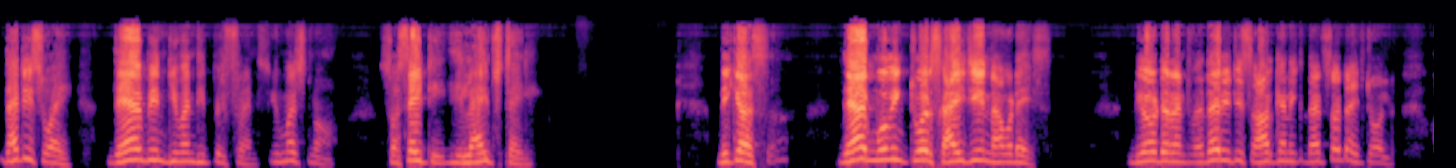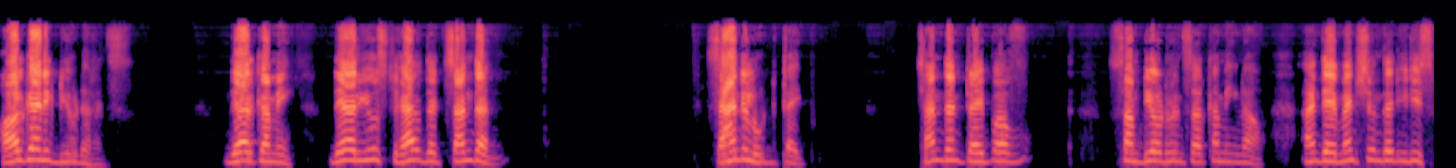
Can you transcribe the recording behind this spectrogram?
that is why they have been given the preference. You must know society, the lifestyle, because they are moving towards hygiene nowadays. Deodorant, whether it is organic, that's what I told. Organic deodorants. They are coming. They are used to have that chandan, sandalwood type. Chandan type of some deodorants are coming now. And they mentioned that it is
